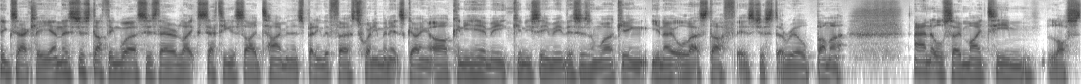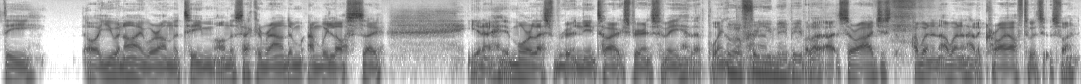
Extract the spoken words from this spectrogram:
Exactly. And there's just nothing worse, is there, like setting aside time and then spending the first 20 minutes going, oh, can you hear me? Can you see me? This isn't working. You know, all that stuff is just a real bummer. And also, my team lost the, oh, you and I were on the team on the second round and, and we lost. So, you know, it more or less ruined the entire experience for me at that point. Um, Well, for you maybe, but, but- I, sorry, I just, I went and I went and had a cry afterwards. It was fine.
